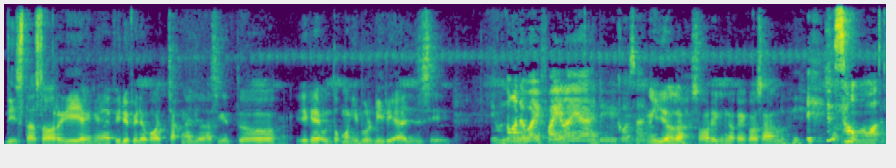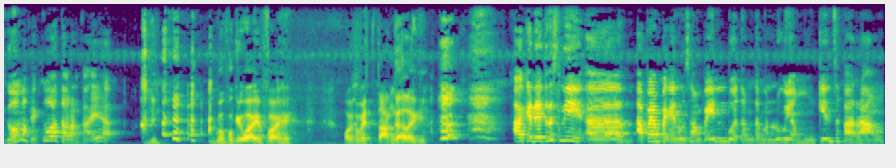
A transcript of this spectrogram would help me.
di Instastory yang ya video-video kocak nggak jelas gitu. Ya kayak untuk menghibur diri aja sih. Ya untung ada wifi lah ya di kosan. Iyalah, sorry nggak kayak kosan lu. Sama. Gue pakai kuota orang kaya. gue pakai wifi, wifi tetangga lagi. Oke deh terus nih eh, apa yang pengen lu sampein buat teman-teman lu yang mungkin sekarang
